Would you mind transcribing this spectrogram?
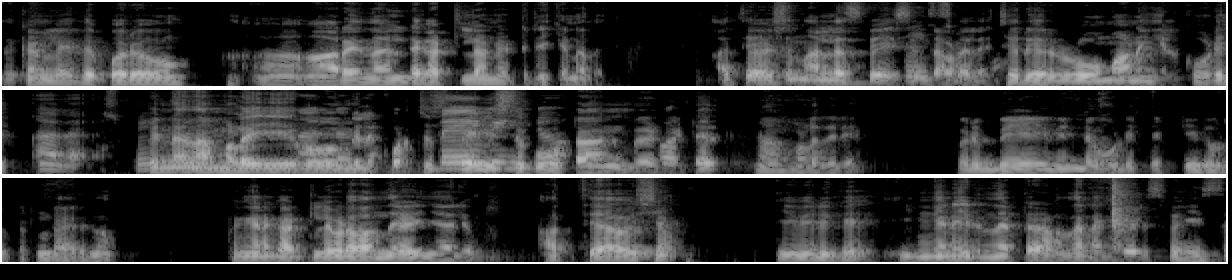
ഇത് കണ്ടില്ല? ഇതിപ്പോ ഒരു ആറേ നാലിന്റെ കട്ടിലാണ് ഇട്ടിരിക്കുന്നത്. അത്യാവശ്യം നല്ല സ്പേസ് ഉണ്ട് അവിടെ ചെറിയൊരു റൂം ആണെങ്കിൽ കൂടി. പിന്നെ നമ്മൾ ഈ റൂമിൽ കുറച്ച് സ്പേസ് കൂട്ടാൻ വേണ്ടിയിട്ട് കൊടുത്തിട്ടുണ്ട്. നമ്മളിതിൽ ഒരു ബേവിന്റെ കൂടി സെറ്റ് ചെയ്ത് കൊടുത്തിട്ടുണ്ടായിരുന്നു. അപ്പൊ ഇങ്ങനെ കട്ടിലിവിടെ വന്നു കഴിഞ്ഞാലും അത്യാവശ്യം ഇവർക്ക് ഇങ്ങനെ ഇരുന്നിട്ട് ആണെന്നുണ്ടെങ്കിൽ ഒരു സ്പേസ്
